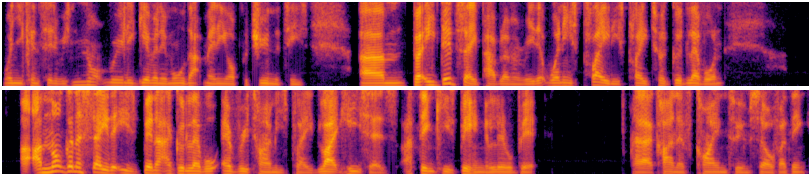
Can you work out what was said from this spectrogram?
when you consider he's not really given him all that many opportunities. Um, but he did say Pablo Mari that when he's played, he's played to a good level. And I'm not going to say that he's been at a good level every time he's played, like he says. I think he's being a little bit uh, kind of kind to himself. I think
